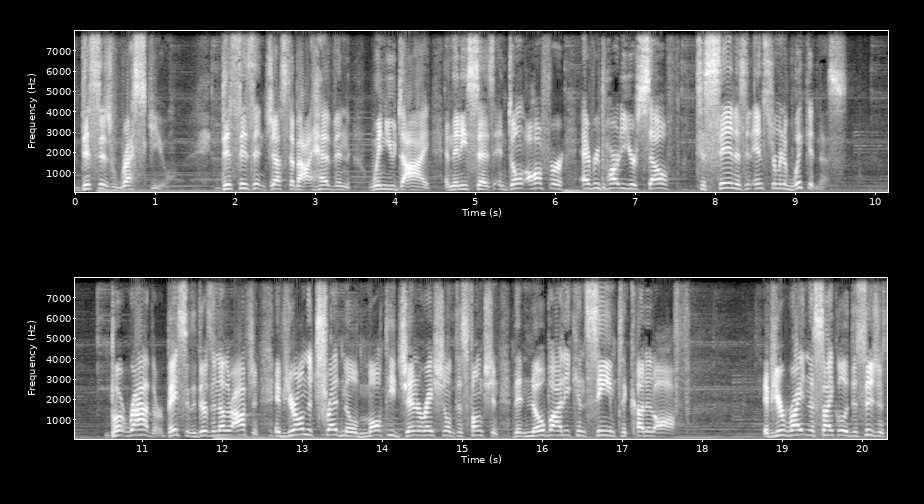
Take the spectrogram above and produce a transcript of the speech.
This is rescue. This isn't just about heaven when you die. And then he says, and don't offer every part of yourself to sin as an instrument of wickedness. But rather, basically, there's another option. If you're on the treadmill of multi generational dysfunction that nobody can seem to cut it off, if you're right in the cycle of decisions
